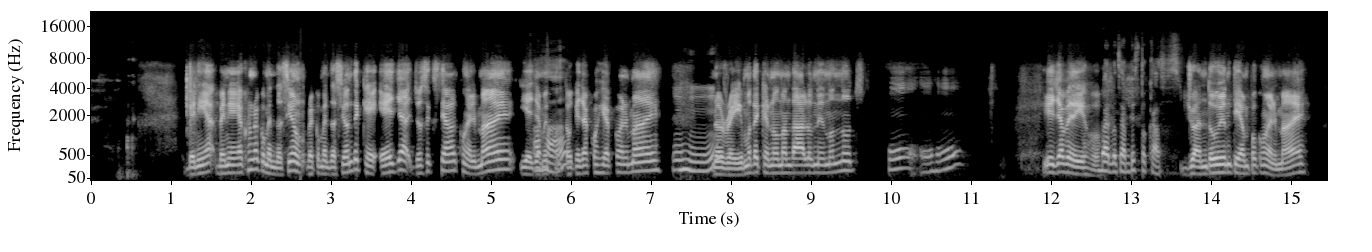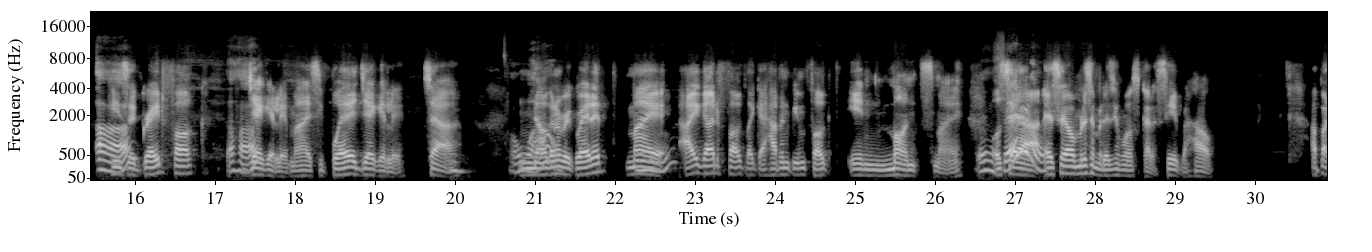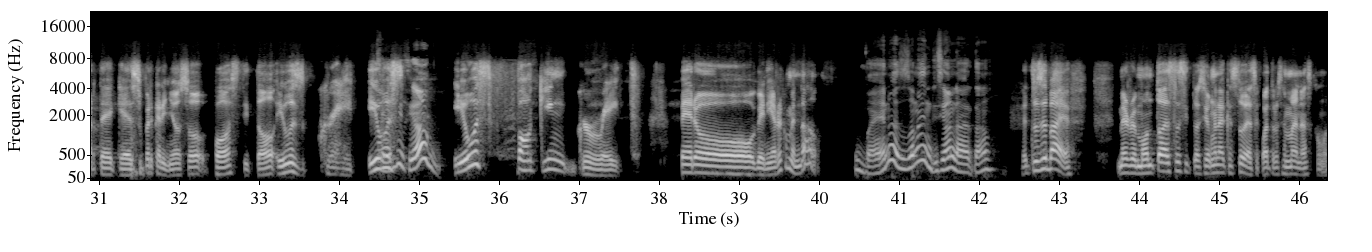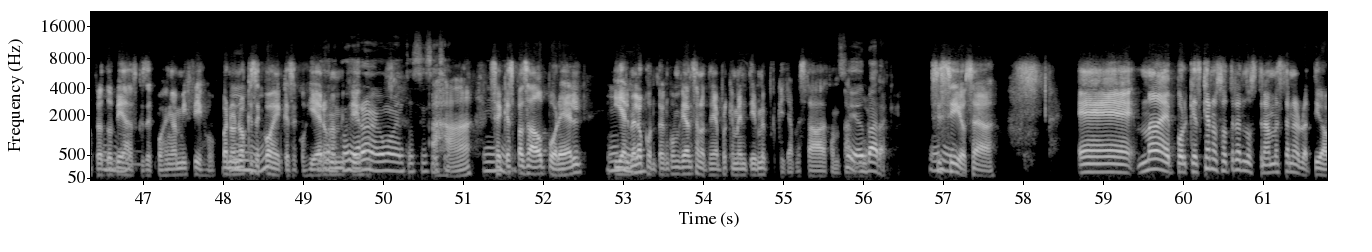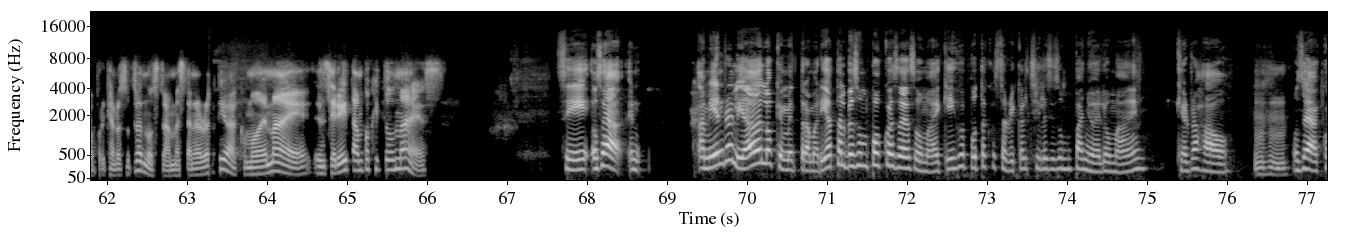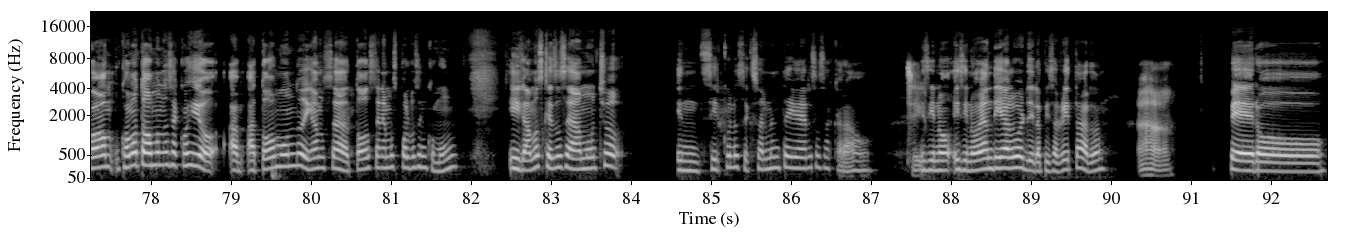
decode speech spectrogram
Venía, venía con recomendación, recomendación de que ella, yo sexteaba con el mae y ella me Ajá. contó que ella cogía con el mae, Ujú. nos reímos de que nos mandaba los mismos nudes Mm, ujú. y ella me dijo, Bueno, se han visto casos. yo anduve un tiempo con el mae, Ajá. he's a great fuck, Ajá. lléguele, mae, si puede, lléguele. O sea, Oh, not gonna wow. regret it. My, Ujú. I got fucked like I haven't been fucked in months. ¿En O sea, ese hombre se merece un Oscar, sí, rajado. Aparte de que es súper cariñoso, post y todo, it was great. It was, it was fucking great. Pero venía recomendado. Bueno, eso es una bendición, la verdad. Entonces, vaya, me remonto a esta situación en la que estuve hace cuatro semanas con otras dos Ujú. viejas que se cogen a mi fijo. Bueno, no que se cogen, que se Que cogieron se a mi cogieron en fijo. algún momento, sí, sí, sí. Ajá, sé que es Ujú. pasado por él y él me lo contó en confianza, no tenía por qué mentirme porque ya me estaba Sí, contando. es ¿verdad? vara. Sí, sí, o sea. Eh, mae, porque es que a nosotras nos trama esta narrativa, porque a nosotras nos trama esta narrativa, como de mae, ¿en serio hay tan poquitos maes? Sí, o sea, en- a mí en realidad lo que me tramaría tal vez un poco es eso, mae, que hijo de puta Costa Rica el Chile se hizo un pañuelo, mae, qué rajado. O sea, ¿cómo, cómo todo el mundo se ha cogido? A, a todo mundo, digamos, o sea, todos tenemos polvos en común. Y digamos que eso se da mucho en círculos sexualmente diversos a carajo. Y Sí, si no, y si no vean The L Word y la pizarrita, ¿verdad? ajá. Pero,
